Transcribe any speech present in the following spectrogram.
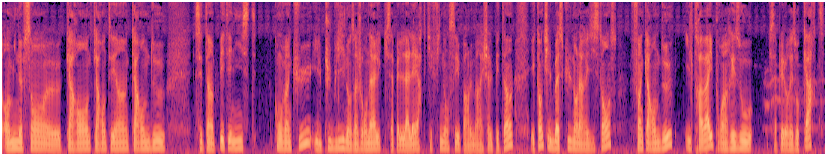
En 1940, 41, 42, c'est un pétainiste convaincu, il publie dans un journal qui s'appelle L'Alerte, qui est financé par le maréchal Pétain, et quand il bascule dans la résistance, fin 42, il travaille pour un réseau qui s'appelait le réseau Carte,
